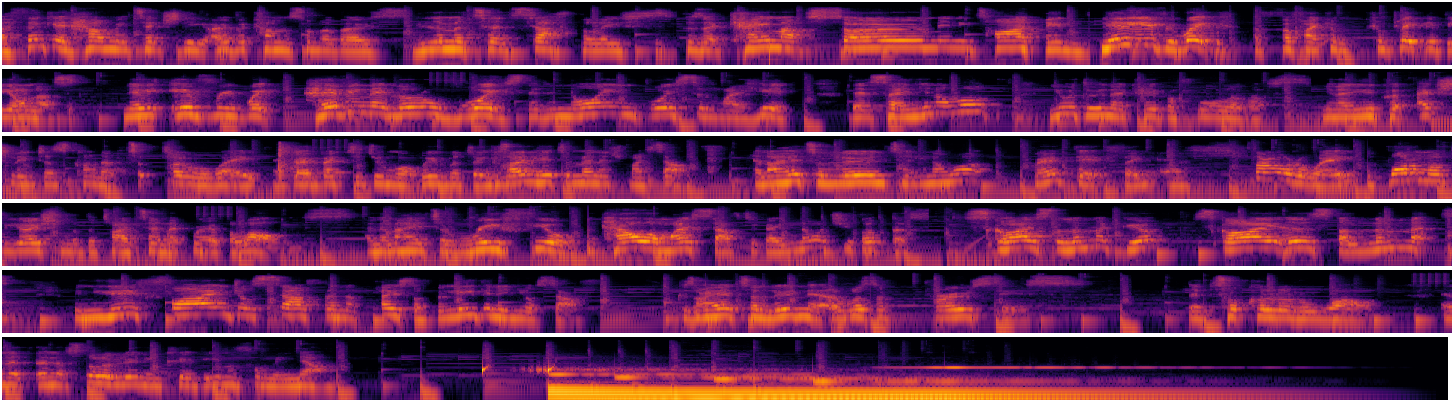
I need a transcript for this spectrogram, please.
I think it helped me to actually overcome some of those limited self beliefs because it came up so many times, nearly every week, if, if I can completely be honest nearly every week, having that little voice, that annoying voice in my head that's saying, you know what, you were doing okay before all of us. You know, you could actually just kind of tiptoe away and go back to doing what we were doing because I had to manage myself. And I had to learn to, you know what, grab that thing and throw it away, the bottom of the ocean with the Titanic where it belongs. And then I had to refuel, empower myself to go, you know what, you got this. Sky's the limit, girl. Sky is the limit when you find yourself in a place of believing in yourself, because I had to learn that it was a process that took a little while, and, it, and it's still a learning curve even for me now.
